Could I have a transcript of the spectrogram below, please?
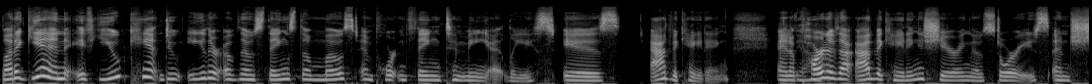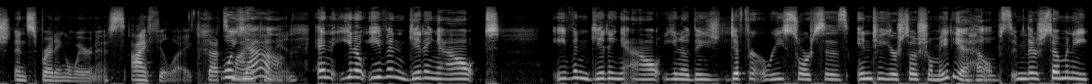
But again if you can't do either of those things the most important thing to me at least is advocating and a part of that advocating is sharing those stories and sh- and spreading awareness i feel like that's my opinion And you know, even getting out even getting out, you know, these different resources into your social media Mm-hmm. helps. I mean, there's so many,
